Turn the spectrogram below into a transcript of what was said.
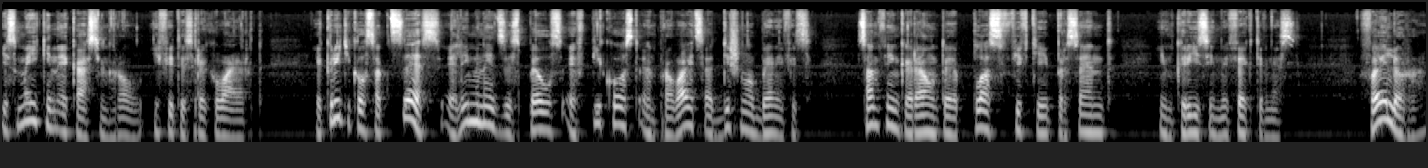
is making a casting roll, if it is required. A critical success eliminates the spell's FP cost and provides additional benefits, something around a plus 50% increase in effectiveness. Failure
